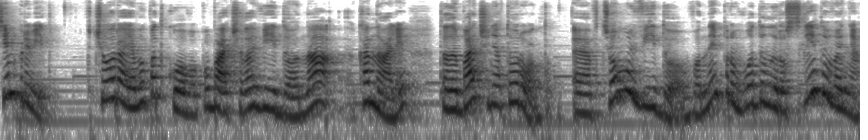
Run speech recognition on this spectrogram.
Всім привіт! Вчора я випадково побачила відео на каналі Телебачення Торонто. Е, В цьому відео вони проводили розслідування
